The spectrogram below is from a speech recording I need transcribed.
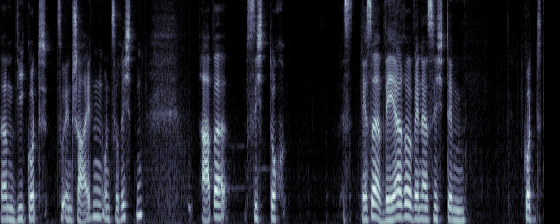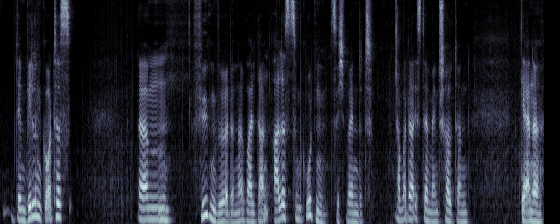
ähm, wie Gott zu entscheiden und zu richten, aber sich doch es besser wäre, wenn er sich dem Gott, dem Willen Gottes ähm, fügen würde, ne? weil dann alles zum Guten sich wendet. Aber da ist der Mensch halt dann gerne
